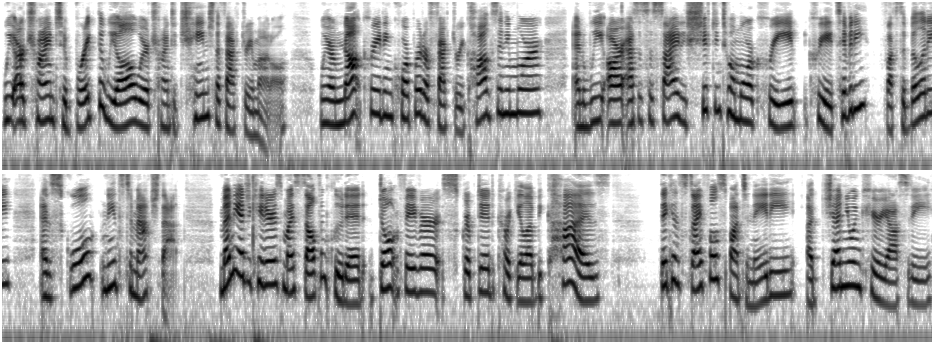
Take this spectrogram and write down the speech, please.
We are trying to break the wheel, we're trying to change the factory model. We are not creating corporate or factory cogs anymore, and we are, as a society, shifting to a more create creativity, flexibility, and school needs to match that. Many educators, myself included, don't favor scripted curricula because they can stifle spontaneity, a genuine curiosity,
